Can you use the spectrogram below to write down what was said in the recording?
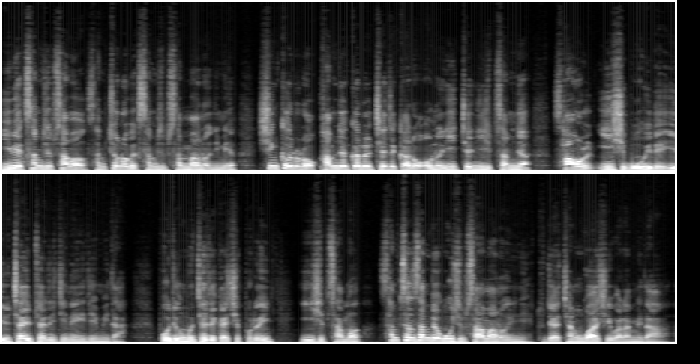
233억 3,533만원이며 신건으로 감정가를 최저가로 오는 2023년 4월 25일에 1차 입찰이 진행 예정입니다. 보증금은 최저가 10%인 23억 3,354만원이니 투자에 참고하시기 바랍니다.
